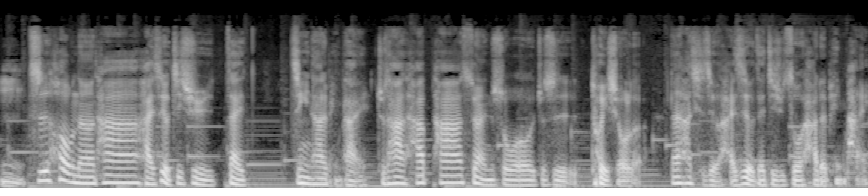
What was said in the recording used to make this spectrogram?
嗯之后呢，他还是有继续在经营他的品牌，就他他他虽然说就是退休了，但是他其实有还是有在继续做他的品牌，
